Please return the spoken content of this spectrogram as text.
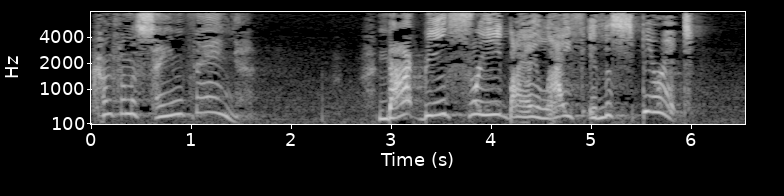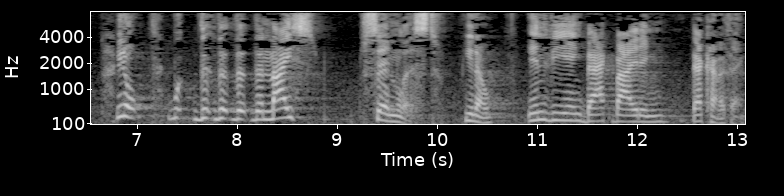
Comes from the same thing. Not being freed by a life in the Spirit. You know, the, the, the, the nice sin list, you know, envying, backbiting, that kind of thing.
